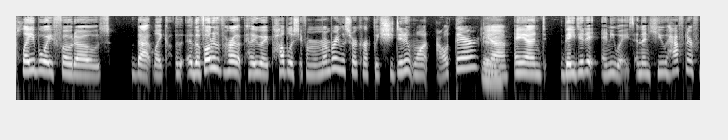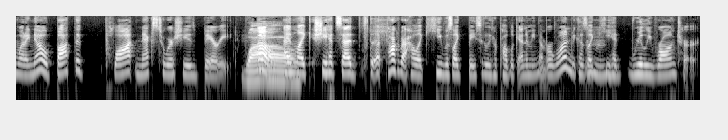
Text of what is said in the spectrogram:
Playboy photos that like uh, the photos of her that Playboy published, if I'm remembering the story correctly, she didn't want out there, Yeah. Yeah. and they did it anyways. And then Hugh Hefner, from what I know, bought the plot next to where she is buried. Wow. And like she had said, th- talked about how like he was like basically her public enemy number one because like he had really wronged her,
